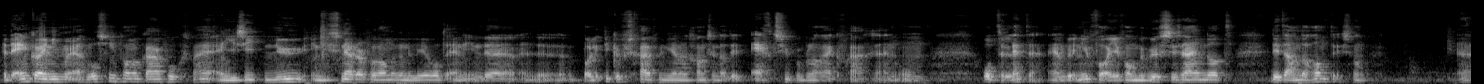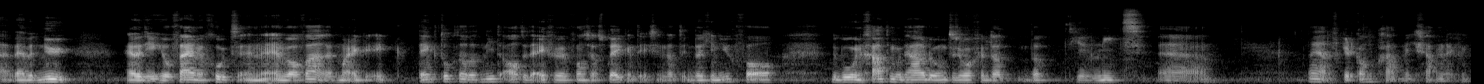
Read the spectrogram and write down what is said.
het een kan je niet meer echt loszien van elkaar volgens mij. En je ziet nu in die sneller veranderende wereld en in de, de politieke verschuivingen die aan de gang zijn, dat dit echt superbelangrijke vragen zijn om op te letten. En in ieder geval je van bewust te zijn dat dit aan de hand is. Want uh, we hebben het nu hebben hier heel fijn en goed en, en welvarend. Maar ik, ik denk toch dat het niet altijd even vanzelfsprekend is. En dat, dat je in ieder geval de boel in de gaten moet houden om te zorgen dat, dat je niet uh, nou ja, de verkeerde kant op gaat met je samenleving.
